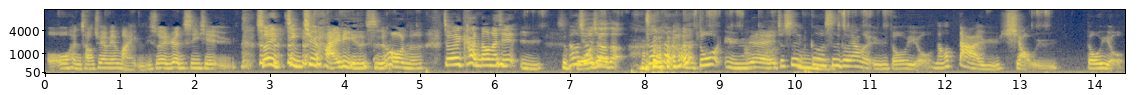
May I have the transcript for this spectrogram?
我我很常去那边买鱼，所以认识一些鱼。所以进去海里的时候呢，就会看到那些鱼，是然后就活着觉得的，真的很多鱼哎、就是嗯各式各样的鱼都有，然后大鱼、小鱼都有。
